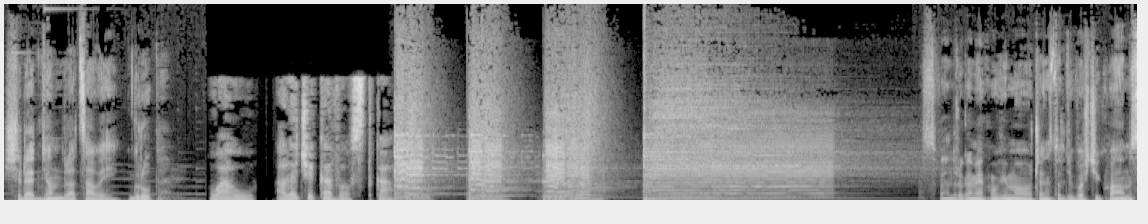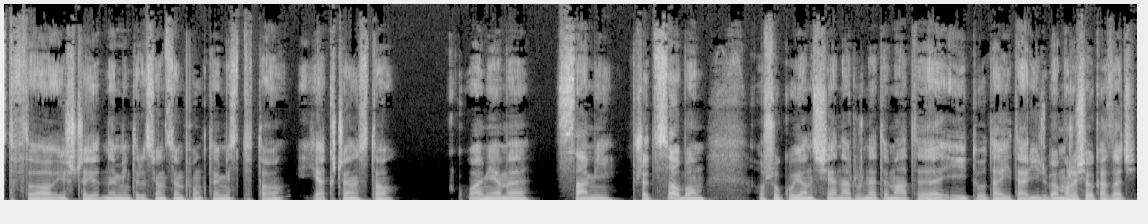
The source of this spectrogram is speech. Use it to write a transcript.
średnią dla całej grupy. Wow, ale ciekawostka. Swoją drogą, jak mówimy o częstotliwości kłamstw, to jeszcze jednym interesującym punktem jest to, jak często kłamiemy sami przed sobą, oszukując się na różne tematy, i tutaj ta liczba może się okazać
